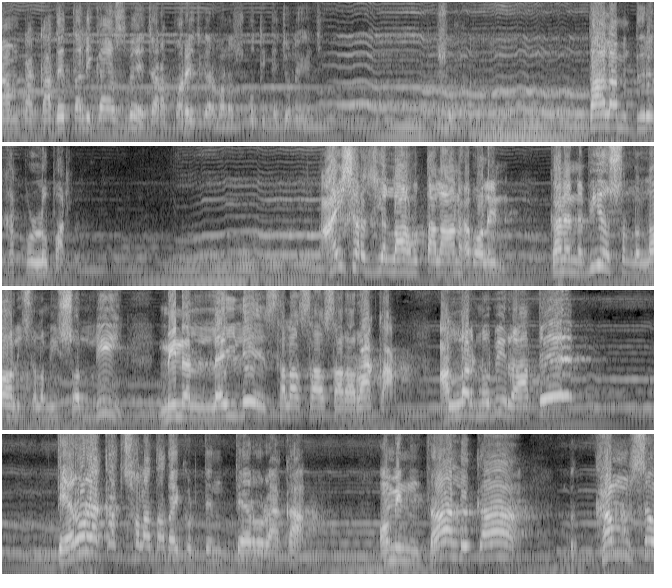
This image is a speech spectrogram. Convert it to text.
নামটা কাদের তালিকায় আসবে? যারা পরেজগার মানুষ, অতীতে চলে গেছে। তাহলে আমি দূরে কাত পড়লেও পারি। আয়েশা রাদিয়াল্লাহু তাআলা আনহা বলেন, কান নবী আলাইহি সাল্লাম ইসল্লি মিনাল লাইলে সালাসা সারা রাকা আল্লাহর নবী রাতে 13 রাকাত সালাত আদায় করতেন 13 রাকাত। অমিন যালিকা খামসু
